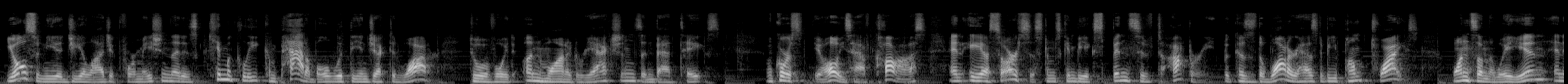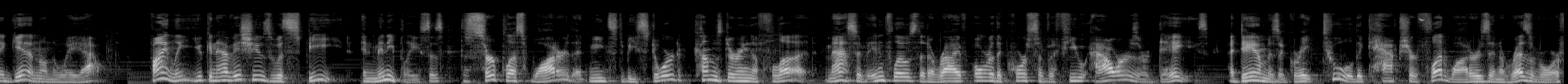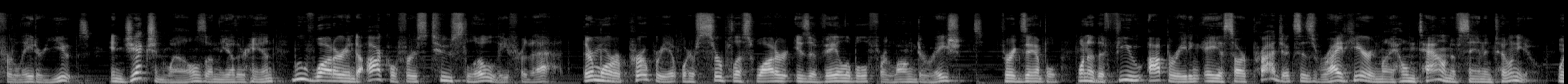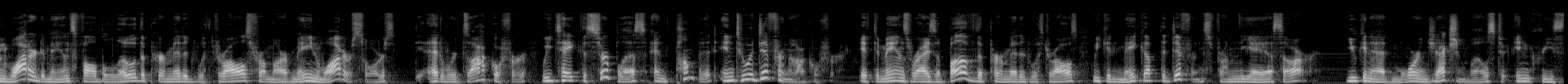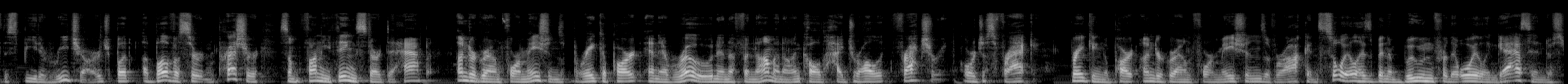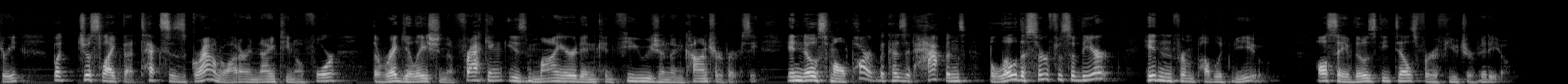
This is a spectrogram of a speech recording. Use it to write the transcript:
You also need a geologic formation that is chemically compatible with the injected water to avoid unwanted reactions and bad taste. Of course, you always have costs, and ASR systems can be expensive to operate because the water has to be pumped twice, once on the way in and again on the way out. Finally, you can have issues with speed. In many places, the surplus water that needs to be stored comes during a flood, massive inflows that arrive over the course of a few hours or days. A dam is a great tool to capture floodwaters in a reservoir for later use. Injection wells, on the other hand, move water into aquifers too slowly for that. They're more appropriate where surplus water is available for long durations. For example, one of the few operating ASR projects is right here in my hometown of San Antonio. When water demands fall below the permitted withdrawals from our main water source, the Edwards Aquifer, we take the surplus and pump it into a different aquifer. If demands rise above the permitted withdrawals, we can make up the difference from the ASR. You can add more injection wells to increase the speed of recharge, but above a certain pressure, some funny things start to happen. Underground formations break apart and erode in a phenomenon called hydraulic fracturing, or just fracking. Breaking apart underground formations of rock and soil has been a boon for the oil and gas industry, but just like the Texas groundwater in 1904, the regulation of fracking is mired in confusion and controversy, in no small part because it happens below the surface of the earth, hidden from public view. I'll save those details for a future video.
